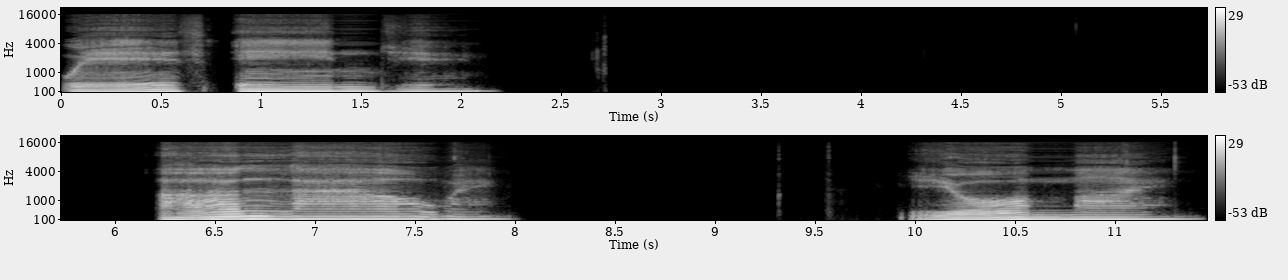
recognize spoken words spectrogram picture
Within you. Allowing your mind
